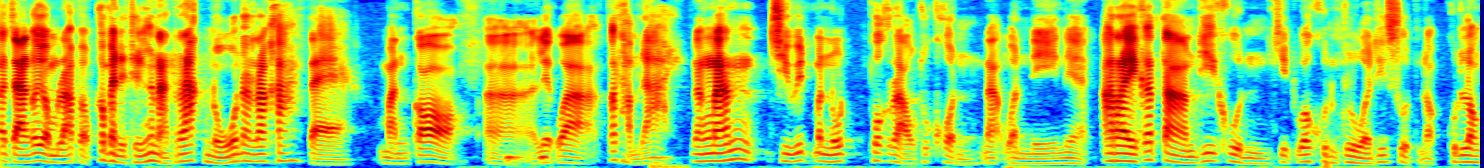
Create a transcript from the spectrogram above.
อาจารย์ก็ยอมรับแบบก็ไม่ได้ถึงขนาดรักหนูนั่นละคะแต่ มันก็เรียกว่าก็ทำได้ ดังนั้นชีวิตมนุษย์พวกเราทุกคนณวันนี้เนี่ยอะไรก็ตามที่คุณคิดว่าคุณกลัวที่สุดเนาะคุณลอง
